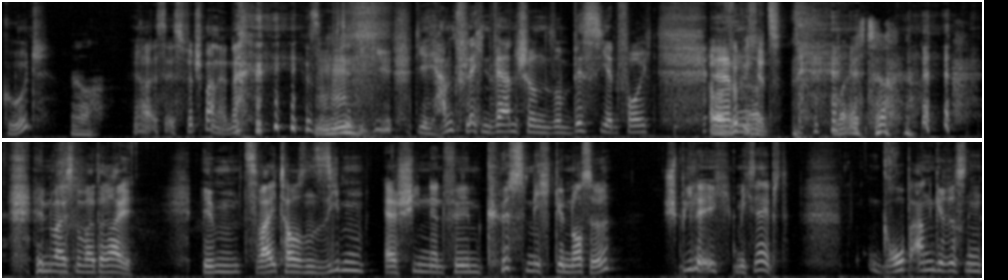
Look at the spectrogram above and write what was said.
Gut. Ja. Ja, es, es wird spannend. Ne? so bisschen, die, die, die Handflächen werden schon so ein bisschen feucht. Aber Ähm, wirklich jetzt. Aber echt, ja. Hinweis Nummer 3. Im 2007 erschienenen Film Küss mich Genosse spiele ich mich selbst. Grob angerissen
